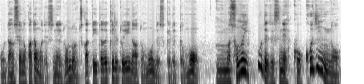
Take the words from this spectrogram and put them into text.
男性の方もですね、どんどん使っていただけるといいなと思うんですけれども、まあ、その一方でですね、こう個人の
